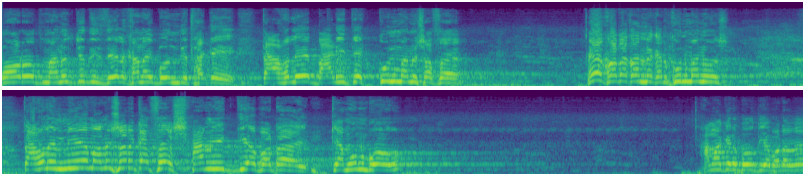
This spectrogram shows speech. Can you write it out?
মরদ মানুষ যদি জেলখানায় বন্দি থাকে, তাহলে বাড়িতে কোন মানুষ আছে? হ্যাঁ কথা কন না কেন, কোন মানুষ? তাহলে মেয়ে মানুষের কাছে স্বামীক দিয়া পাঠায়, কেমন বউ? আমাকে বউ দিয়ে পাঠাবে?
